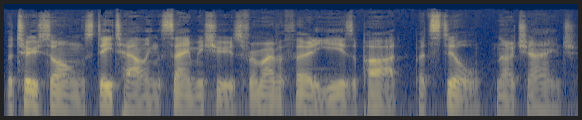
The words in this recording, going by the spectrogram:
The two songs detailing the same issues from over 30 years apart, but still no change.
